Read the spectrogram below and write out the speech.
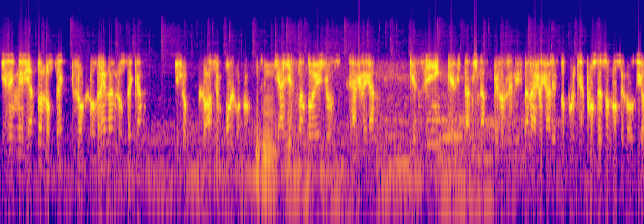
y de inmediato lo, lo, drenan, lo secan y lo, lo hacen polvo, ¿no? Y ahí es cuando ellos le agregan que zinc, que vitaminas, pero le necesitan agregar esto porque el proceso no se los dio.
